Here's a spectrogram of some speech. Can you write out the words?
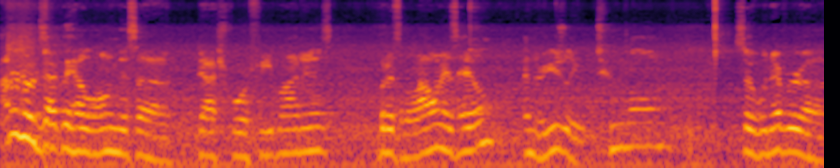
I don't know exactly how long this uh, Dash 4 feed line is, but it's long as hell, and they're usually too long. So whenever uh,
